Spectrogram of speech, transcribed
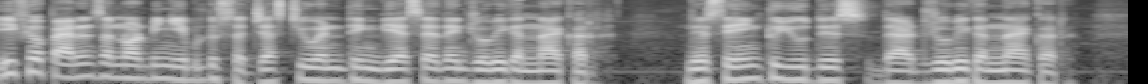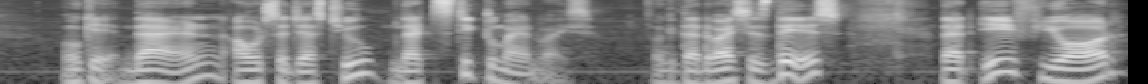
if your parents are not being able to suggest you anything दिया से जो भी करना है कर. They're saying to you this that jo bhi karna okay then i would suggest you that stick to my advice. Okay the advice is this that if your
